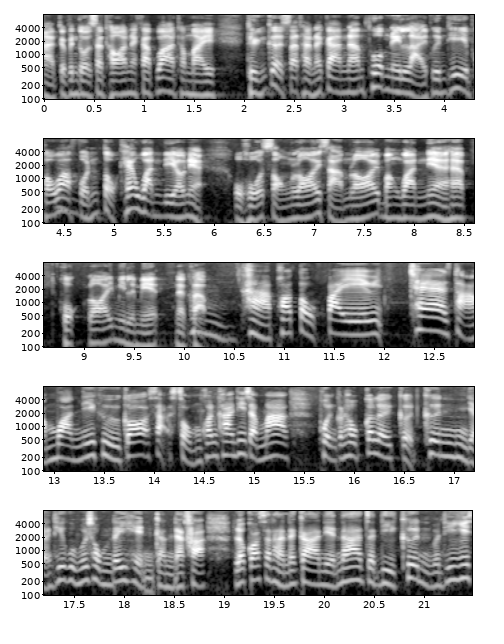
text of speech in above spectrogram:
อาจจะเป็นตัวสะท้อนนะครับว่าทำไมถึงเกิดสถานการณ์น้ำท่วมในหลายพื้นที่ เพราะว่าฝนตกแค่วันเดียวเนี่ยโอ้โห 200 300 บางวันเนี่ยครับ600มิลลิเมตรนะครับค่ะ พอตกไปแค่3 วันนี่คือก็สะสมค่อนข้างที่จะมาก ผลกระทบก็เลยเกิดขึ้นอย่างที่คุณผู้ชมได้เห็นกันนะคะ แล้วก็สถานการณ์เนี่ยน่าจะดีขึ้นวันที่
